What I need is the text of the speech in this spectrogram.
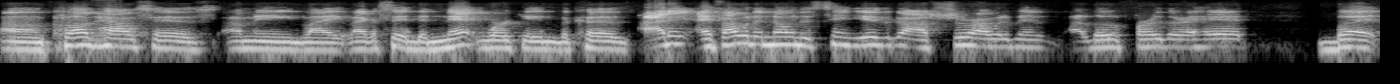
um, Clubhouse has, I mean, like like I said, the networking because I didn't. If I would have known this ten years ago, I'm sure I would have been a little further ahead. But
